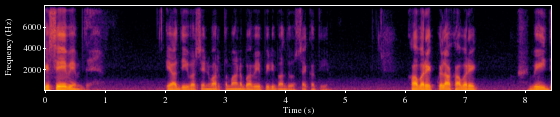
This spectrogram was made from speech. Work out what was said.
කෙසේ වෙම්ද එයාදී වශයෙන් වර්තමාන භවයේ පිළිබඳව සැක තියෙනවා කවරෙක් වෙලා කවරෙක් වෙයිද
